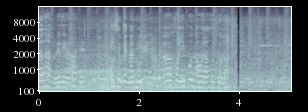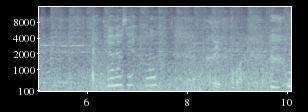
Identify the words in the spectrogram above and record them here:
จะทันไหมเนี่ยอีกสิบเอ็ดนาทีเองอะเออ คนญี่ปุ่นตรงเวลาสุดๆอะเร็วๆสิเร็วสี่สิบหกแล้วไม่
